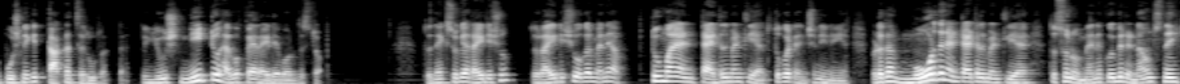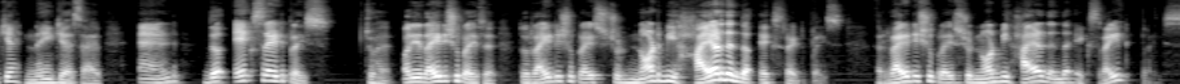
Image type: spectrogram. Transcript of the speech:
वो पूछने की ताकत ज़रूर रखता है। तो you need to have a fair idea about this topic तो नेक्स्ट हो गया राइट इशू तो राइट इशू अगर मैंने टू माई एंटाइटलमेंट लिया है तो, तो कोई टेंशन ही नहीं है। बट अगर मोर देन एंटाइटलमेंट लिया है तो सुनो मैंने कोई भी रिनाउंस नहीं किया नहीं किया साहब। And the ex right price जो है और ये राइट इशू प्राइस है तो right issue price should not be higher than the ex right price right issue price should not be higher than the ex right price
